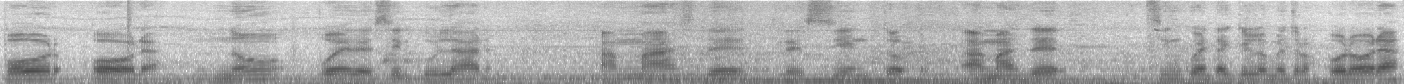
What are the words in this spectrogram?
por hora. No puede circular a más de 300, a más de 50 kilómetros por hora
